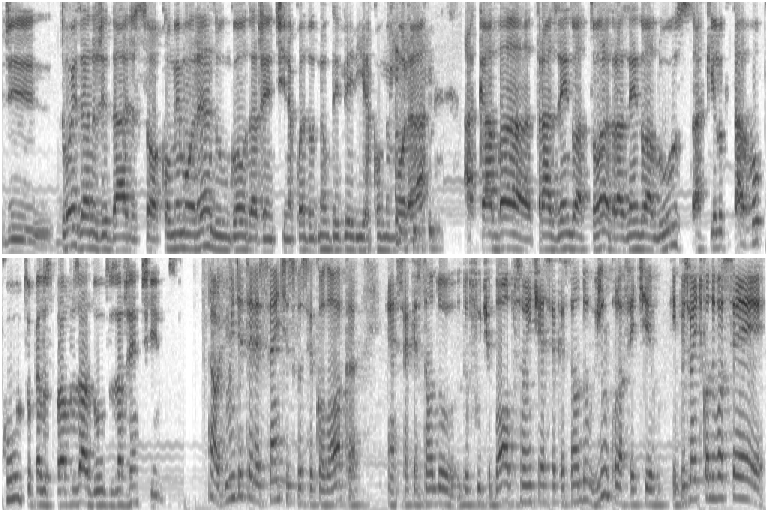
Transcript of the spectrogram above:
de dois anos de idade só comemorando um gol da Argentina quando não deveria comemorar acaba trazendo à tona, trazendo à luz aquilo que estava oculto pelos próprios adultos argentinos. Não, é muito interessante isso que você coloca, essa questão do, do futebol, principalmente essa questão do vínculo afetivo. E principalmente quando você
